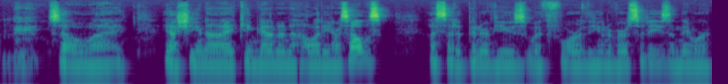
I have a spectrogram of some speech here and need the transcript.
Mm-hmm. So, uh, yeah, she and I came down on a holiday ourselves. I set up interviews with four of the universities, and they were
